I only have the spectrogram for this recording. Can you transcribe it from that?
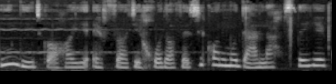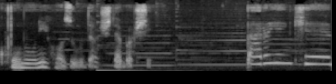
این دیدگاه های افراطی خدافزی کنیم و در لحظه کنونی حضور داشته باشیم. برای اینکه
